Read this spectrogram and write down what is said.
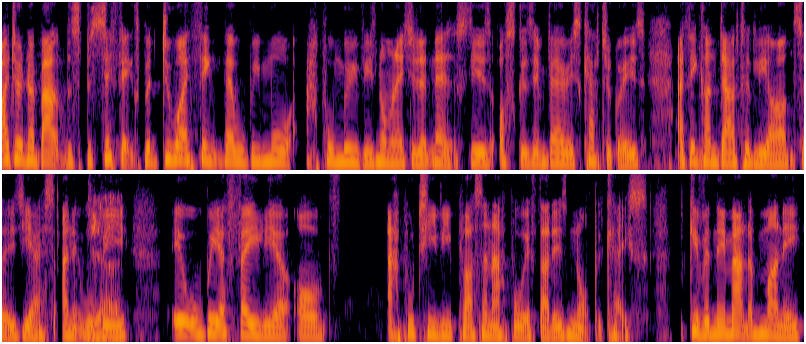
I don't know about the specifics, but do I think there will be more Apple movies nominated at next year's Oscars in various categories? I think undoubtedly answer is yes, and it will Yeah. be it will be a failure of Apple TV Plus and Apple if that is not the case, given the amount of money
